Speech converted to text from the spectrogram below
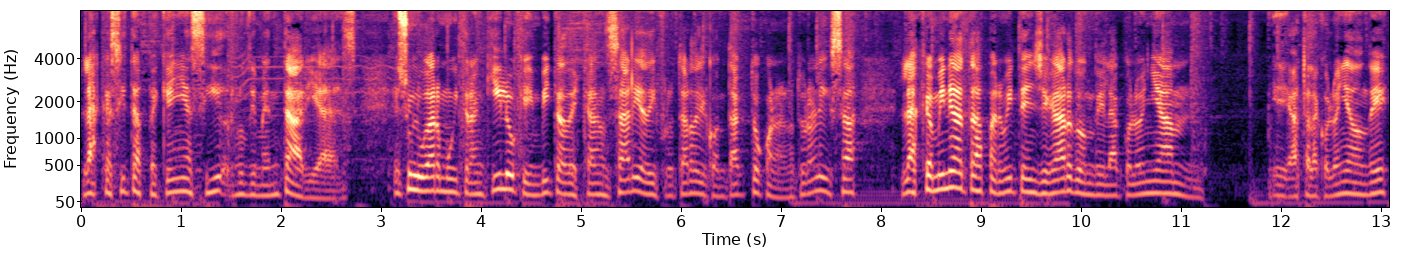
las casitas pequeñas y rudimentarias. Es un lugar muy tranquilo que invita a descansar y a disfrutar del contacto con la naturaleza. Las caminatas permiten llegar donde la colonia, eh, hasta la colonia donde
